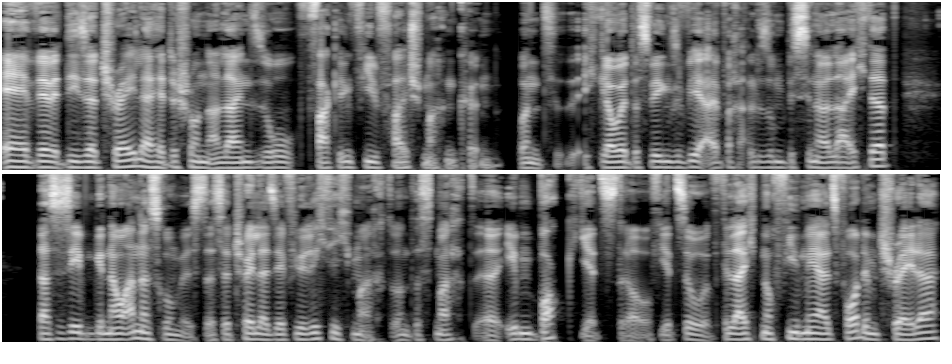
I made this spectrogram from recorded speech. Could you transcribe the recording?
äh, dieser Trailer hätte schon allein so fucking viel falsch machen können. Und ich glaube, deswegen sind wir einfach alle so ein bisschen erleichtert, dass es eben genau andersrum ist, dass der Trailer sehr viel richtig macht und das macht äh, eben Bock jetzt drauf. Jetzt so vielleicht noch viel mehr als vor dem Trailer,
